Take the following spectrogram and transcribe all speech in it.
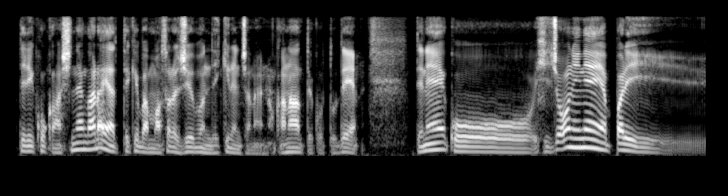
テリー交換しながらやっていけば、まあ、それは十分できるんじゃないのかなということで、でね、こう、非常にね、やっぱり、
